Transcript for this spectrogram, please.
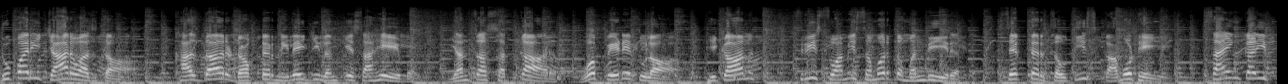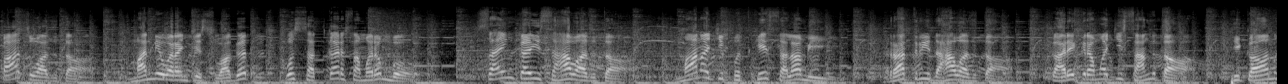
दुपारी चार वाजता. खासदार डॉक्टर निलेशजी लंके साहेब यांचा सत्कार व पेढे तुला ठिकाण श्री स्वामी समर्थ मंदिर सेक्टर चौतीस कामोठे. सायंकाळी पाच वाजता. मान्यवरांचे स्वागत व सत्कार समारंभ. सायंकाळी सहा वाजता. मानाची पथके सलामी. रात्री दहा वाजता. कार्यक्रमाची सांगता. ठिकाण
